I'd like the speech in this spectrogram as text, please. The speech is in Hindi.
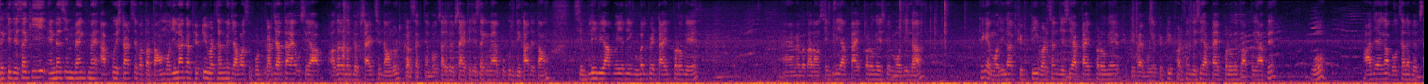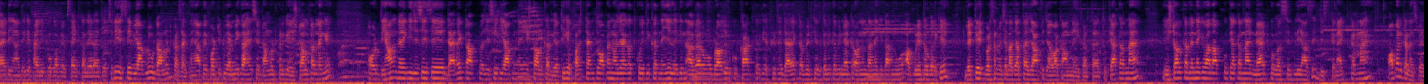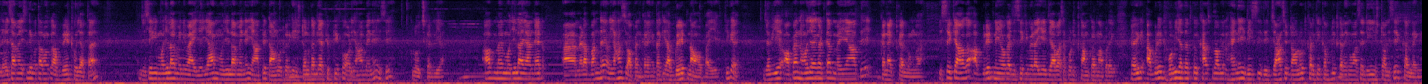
देखिए, जैसा कि इंडस इन बैंक में आपको स्टार्ट से बताता हूँ मोजिला का 50 वर्जन में जावा सपोर्ट कर जाता है, उसे आप अदर अदर वेबसाइट से डाउनलोड कर सकते हैं। बहुत सारे वेबसाइट है, जैसा कि मैं आपको कुछ दिखा देता हूँ। सिंपली भी आप यदि गूगल पे टाइप करोगे मैं बता रहा हूँ सिंपली आप टाइप करोगे इस पर मोजिला ठीक है? मोजिला 50 वर्सन जैसे आप टाइप करोगे 55 हो गया। 50 वर्सन जैसे आप टाइप करोगे तो आपको यहाँ पे वो आ जाएगा। बहुत सारा वेबसाइट यहाँ देखिए फाइलिपो का वेबसाइट का ले रहा है। तो चलिए, इससे भी आप लोग डाउनलोड कर सकते हैं। यहाँ पे 42 टू का है। इसे डाउनलोड करके इंस्टॉल कर लेंगे। और ध्यान रहे कि जैसे इसे डायरेक्ट आप, जैसे कि आपने इंस्टॉल कर लिया, ठीक है? फ़र्स्ट टाइम तो ओपन हो जाएगा तो कोई दिक्कत नहीं है, लेकिन अगर वो ब्राउज़र को काट करके फिर से डायरेक्ट अपडेट किया कभी कभी नेट ऑन रहने के कारण वो अपग्रेड होकर के लेटेस्ट वर्सन में चला जाता है, जहाँ पर जावा काम नहीं करता है। तो क्या करना है? इंस्टॉल कर लेने के बाद आपको क्या करना है? नेट को बस सिंपली यहाँ से डिसकनेक्ट करना है। ओपन करने से पहले, ऐसा मैं इसलिए बता रहा हूँ कि अपडेट हो जाता है। जैसे कि मोजिला मिनिमाइज है, या मोजिला मैंने यहाँ पे डाउनलोड करके इंस्टॉल कर लिया 50 को, और यहाँ मैंने इसे क्लोज कर लिया। अब मैं मोजिला यहाँ नेट आ, मेरा बंद है और यहाँ से ओपन करेंगे ताकि अपग्रेड ना हो पाइए ठीक है? जब ये ओपन हो जाएगा तब मैं यहाँ पे कनेक्ट कर लूँगा। इससे क्या होगा? अपग्रेड नहीं होगा जिससे कि मेरा ये जावा सपोर्टेड काम करना पड़ेगा। यदि अपग्रेड हो भी जाता है तो कोई खास प्रॉब्लम है नहीं। जहाँ से डाउनलोड करके कंप्लीट करेंगे वहाँ से री इंस्टॉल इसे कर लेंगे।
